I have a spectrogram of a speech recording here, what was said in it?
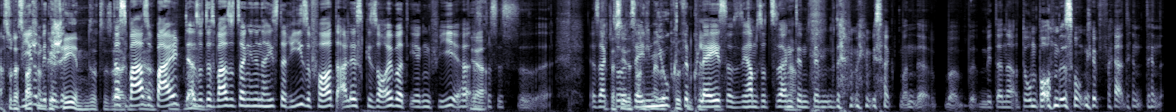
Ach so, das Viren war schon geschehen den, sozusagen. Das war ja. sobald, mhm. also das war sozusagen in einer Hysterie sofort alles gesäubert irgendwie. Ja. Also ja. das ist, äh, er sagt so, they nuked the place. Also sie haben sozusagen den, den, den, wie sagt man, äh, mit einer Atombombe so ungefähr den, den,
